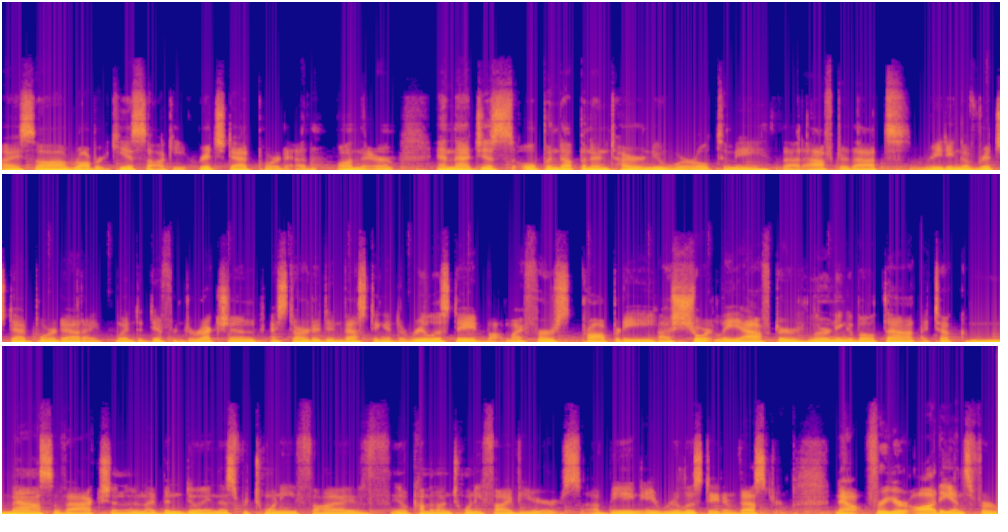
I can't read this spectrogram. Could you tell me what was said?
I saw Robert Kiyosaki, Rich Dad Poor Dad, on there, and that just opened up an entire new world to me. That after that reading of Rich Dad Poor Dad, I went a different direction. I started investing into real estate, bought my first property uh, shortly after learning about that. Took massive action and I've been doing this for 25, you know, coming on 25 years of being a real estate investor. Now, for your audience for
